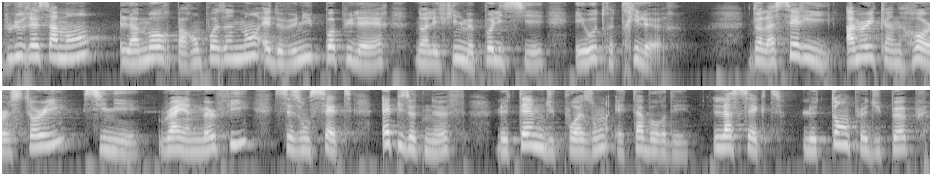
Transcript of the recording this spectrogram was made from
Plus récemment, la mort par empoisonnement est devenue populaire dans les films policiers et autres thrillers. Dans la série American Horror Story, signée Ryan Murphy, saison 7, épisode 9, le thème du poison est abordé. La secte, le temple du peuple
